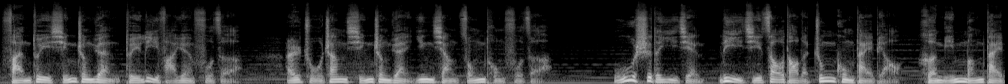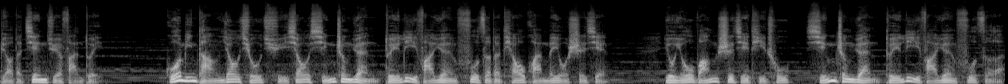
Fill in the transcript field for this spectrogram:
反对行政院对立法院负责，而主张行政院应向总统负责。吴氏的意见立即遭到了中共代表和民盟代表的坚决反对。国民党要求取消行政院对立法院负责的条款没有实现，又由王世杰提出行政院对立法院负责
